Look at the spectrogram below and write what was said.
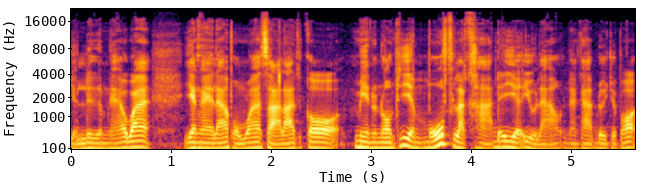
อย่าลืมนะฮะว่ายังไงแล้วผมว่าสหรัฐก็มีแนวโน้มที่จะ move ราคาได้เยอะอยู่แล้วนะครับโดยเฉพาะ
